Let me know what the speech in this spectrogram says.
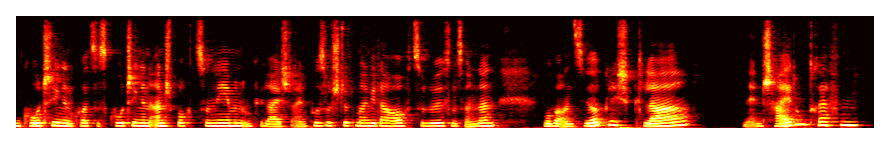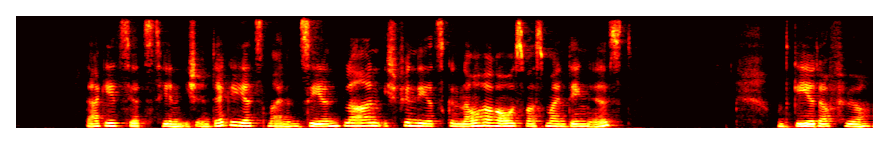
ein Coaching, ein kurzes Coaching in Anspruch zu nehmen, um vielleicht ein Puzzlestück mal wieder aufzulösen, sondern wo wir uns wirklich klar eine Entscheidung treffen, da geht es jetzt hin. Ich entdecke jetzt meinen Seelenplan, ich finde jetzt genau heraus, was mein Ding ist und gehe dafür.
